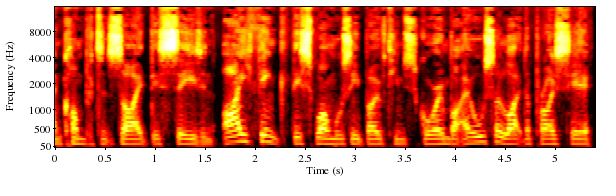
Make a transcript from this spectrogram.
and competent side this season. I think this one will see both teams scoring, but I also like the price here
